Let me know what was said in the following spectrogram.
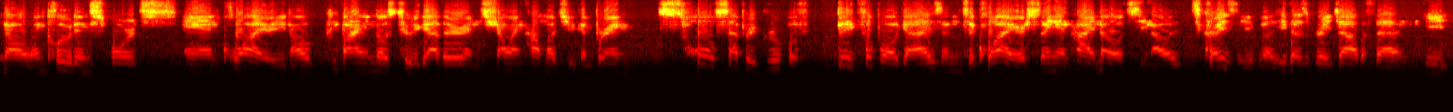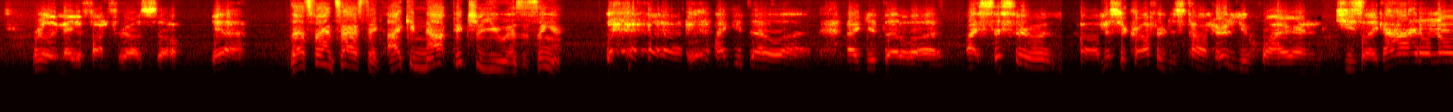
you know, including sports and choir, you know, combining those two together and showing how much you can bring whole separate group of big football guys into choir singing high notes, you know, it's crazy, but he does a great job with that and he really made it fun for us. So, yeah. That's fantastic. I cannot picture you as a singer. I get that a lot. I get that a lot. My sister, uh, Mr. Crawford, is telling her to do choir, and she's like, ah, I don't know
